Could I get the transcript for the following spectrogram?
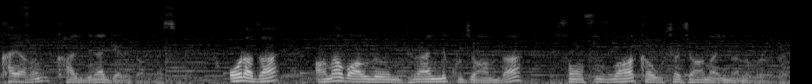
kayanın kalbine geri dönmesi. Orada ana varlığın güvenli kucağında sonsuzluğa kavuşacağına inanılırdı.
